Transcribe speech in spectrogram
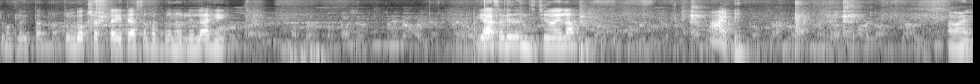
की म्हटलं येताना तुम्ही बघू शकता इथे असा भात बनवलेला आहे. या सगळेजण जेवायला. आय. आय.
